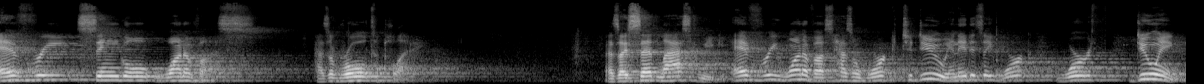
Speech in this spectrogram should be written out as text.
Every single one of us has a role to play. As I said last week, every one of us has a work to do, and it is a work worth doing.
